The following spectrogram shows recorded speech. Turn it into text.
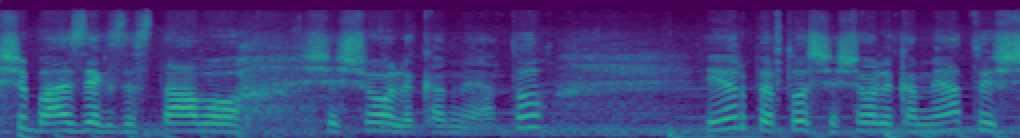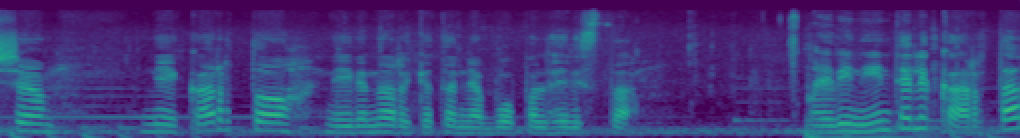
Ši bazė egzistavo 16 metų ir per tuos 16 metų iš čia nei karto, nei viena raketa nebuvo paleista. Vienintelį kartą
